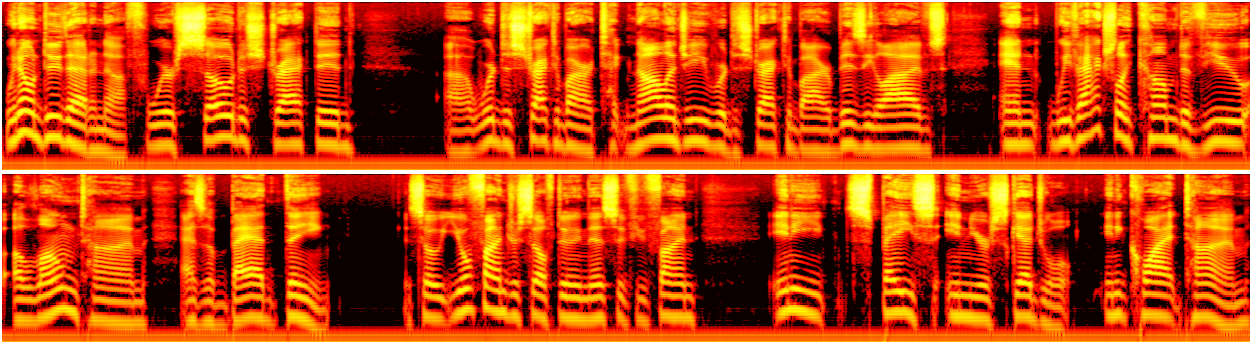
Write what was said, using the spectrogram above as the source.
We don't do that enough. We're so distracted uh, we're distracted by our technology, we're distracted by our busy lives, and we've actually come to view alone time as a bad thing. So you'll find yourself doing this if you find any space in your schedule, any quiet time,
